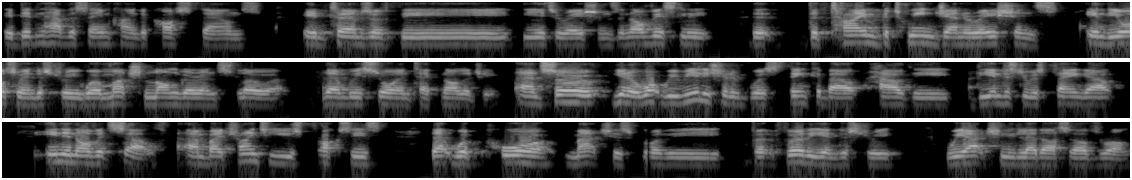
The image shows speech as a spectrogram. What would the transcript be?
It didn't have the same kind of cost downs in terms of the, the iterations. And obviously, the, the time between generations in the auto industry were much longer and slower than we saw in technology. And so, you know, what we really should have was think about how the, the industry was playing out in and of itself. And by trying to use proxies that were poor matches for the, for, for the industry, we actually led ourselves wrong.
